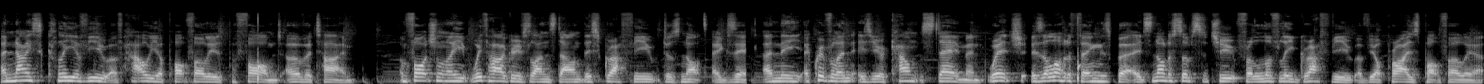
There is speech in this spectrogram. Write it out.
a nice clear view of how your portfolio has performed over time. Unfortunately, with Hargreaves Lansdown, this graph view does not exist, and the equivalent is your account statement, which is a lot of things, but it's not a substitute for a lovely graph view of your prize portfolio.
